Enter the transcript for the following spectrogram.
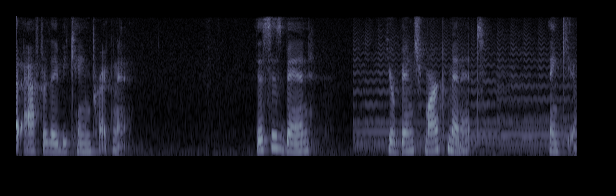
but after they became pregnant. This has been your Benchmark Minute. Thank you.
